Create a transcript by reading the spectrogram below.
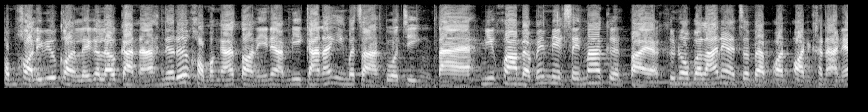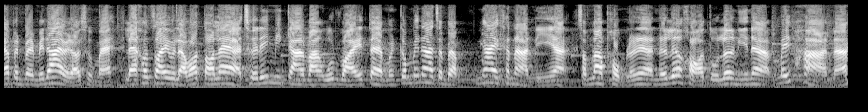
ผมขอรีวิวก่อนเลยก็แล้วกันนะในเรื่องของมังงะตอนนี้เนี่ย มีการอ้างอิงมาจากตัวจริง แต่มีความแบบไม่เมกเซนมากเกินไปอะ คือโนบาระเนี่ยจะแบบอ่อนๆขนาดนี้เป็นไปไม่ได้อยู่แล้วถูกไหมและเข้าใจอยู่แล้วว่าตอนแรกเธอได้มีการวางวุธไว้ แต่มันก็ไม่น่าจะแบบง่ายขนาดนี้สำหรับผมแล้วเนี่ยในเรื่องของตัวเรื่องนี้เนี่ยไม่ผ่านนะ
